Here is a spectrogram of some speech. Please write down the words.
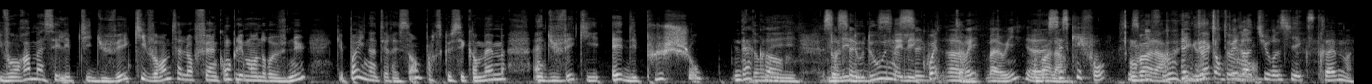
ils vont ramasser les petits duvets qui vendent. Ça leur fait un complément de revenu qui est pas inintéressant parce que c'est quand même un duvet qui est des plus chauds. Dans les, Ça, dans les doudounes ça, et les couettes. Ah oui, bah oui, euh, Voilà. c'est ce qu'il faut. Voilà, qu'il faut, avec des températures aussi extrêmes.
